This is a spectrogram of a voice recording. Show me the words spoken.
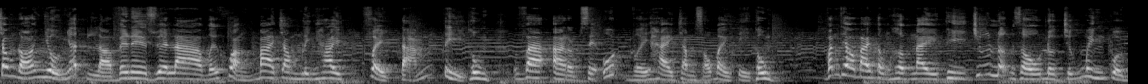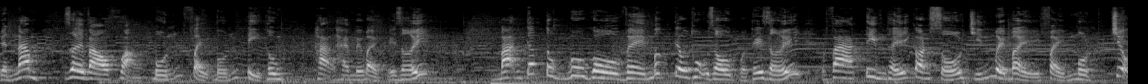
trong đó nhiều nhất là Venezuela với khoảng 302,8 tỷ thùng và Ả Rập Xê Út với 267 tỷ thùng. Vẫn theo bài tổng hợp này thì trữ lượng dầu được chứng minh của Việt Nam rơi vào khoảng 4,4 tỷ thùng, hạng 27 thế giới. Bạn tiếp tục Google về mức tiêu thụ dầu của thế giới và tìm thấy con số 97,1 triệu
